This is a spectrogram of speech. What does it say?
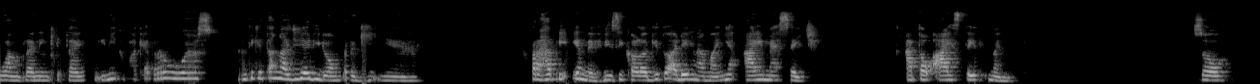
uang planning kita ini kepake terus. Nanti kita nggak jadi dong perginya. Perhatiin deh, di psikologi itu ada yang namanya I message atau I statement. So,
